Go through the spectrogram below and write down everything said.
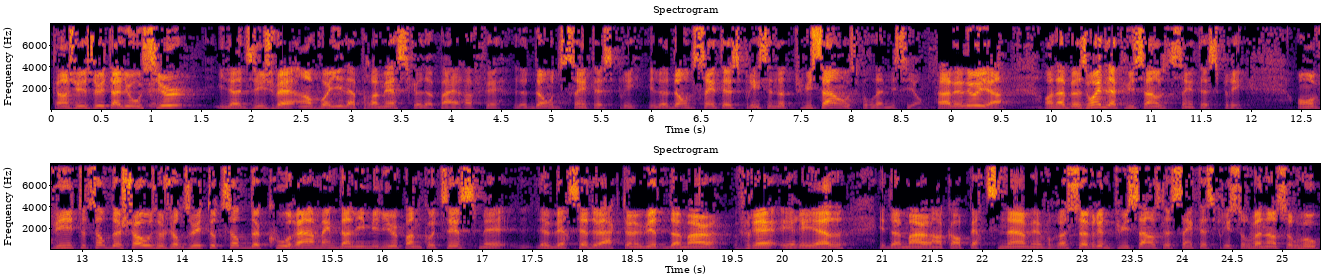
Quand Jésus est allé aux cieux, il a dit, je vais envoyer la promesse que le Père a fait, le don du Saint-Esprit. Et le don du Saint-Esprit, c'est notre puissance pour la mission. Alléluia. On a besoin de la puissance du Saint-Esprit. On vit toutes sortes de choses aujourd'hui, toutes sortes de courants, même dans les milieux pentecôtistes, mais le verset de Acte 1.8 demeure vrai et réel et demeure encore pertinent. Mais vous recevrez une puissance, le Saint-Esprit survenant sur vous,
